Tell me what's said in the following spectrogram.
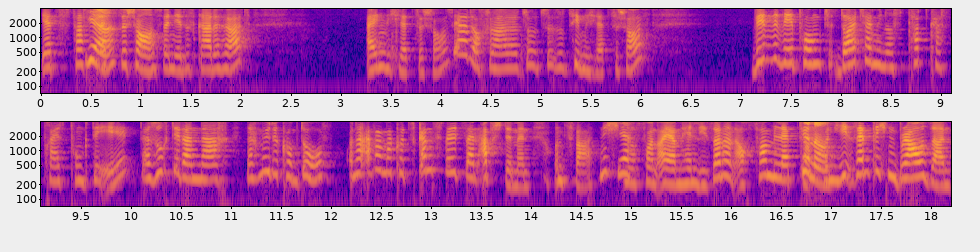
jetzt fast Ja. letzte Chance, wenn ihr das gerade hört. Eigentlich letzte Chance, ja doch, äh, so, so, so ziemlich letzte Chance www.deutscher-podcastpreis.de. Da sucht ihr dann nach, nach Müde kommt doof und dann einfach mal kurz ganz wild sein abstimmen. Und zwar nicht Ja. nur von eurem Handy, sondern auch vom Laptop, Genau. von je, sämtlichen Browsern,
